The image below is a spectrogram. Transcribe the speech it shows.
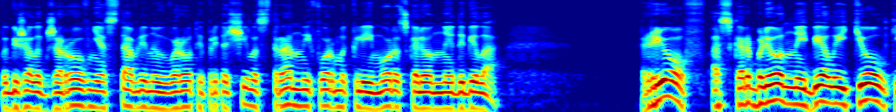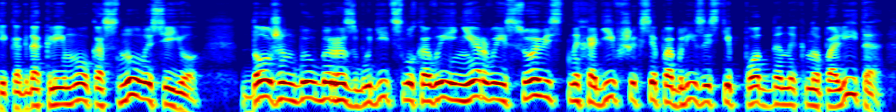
побежала к жаровне, оставленную у ворот, и притащила странной формы клеймо, раскаленное до бела. Рев оскорбленной белой телки, когда клеймо коснулось ее, должен был бы разбудить слуховые нервы и совесть находившихся поблизости подданных Нополита —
